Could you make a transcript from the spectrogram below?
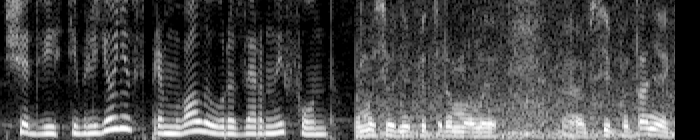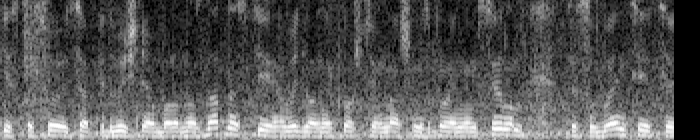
Ще 200 мільйонів спрямували у резервний фонд. Ми сьогодні підтримали е, всі питання, які стосуються підвищення обороноздатності, виділення коштів нашим збройним силам. Це субвенції, це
